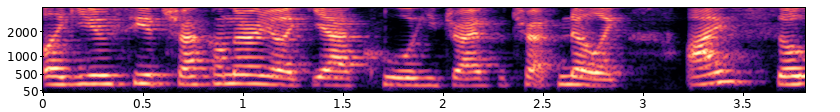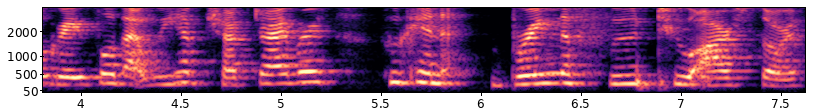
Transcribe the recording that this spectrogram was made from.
like you know, see a truck on there and you're like, yeah, cool, he drives the truck. No, like I'm so grateful that we have truck drivers who can bring the food to our stores.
